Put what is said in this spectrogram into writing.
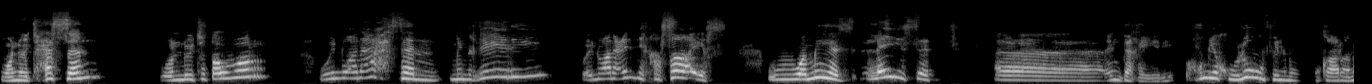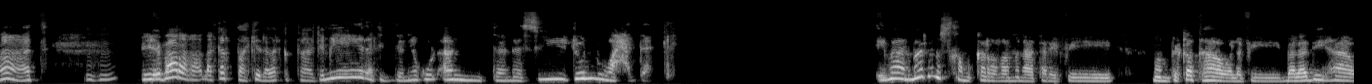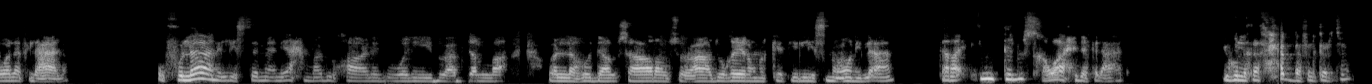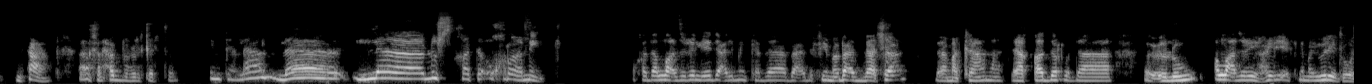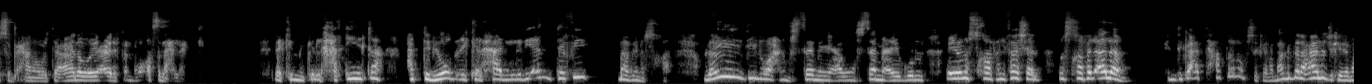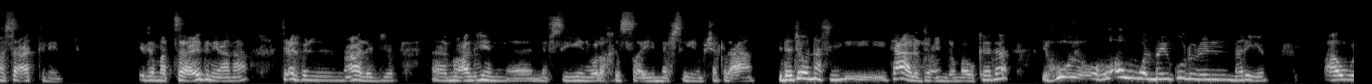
وإنه يتحسن وإنه يتطور وإنه أنا أحسن من غيري وإنه أنا عندي خصائص وميز ليست آه عند غيري. هم يقولون في المقارنات في عبارة لقطتها كذا لقطتها جميلة جدا يقول أنت نسيج وحدك. إيمان ما في نسخة مكررة منها ترى في منطقتها ولا في بلدها ولا في العالم. وفلان اللي يستمعني أحمد وخالد ووليد وعبد الله ولا هدى وسارة وسعاد وغيرهم الكثير اللي يسمعوني الآن ترى أنت نسخة واحدة في العالم. يقول لك آخر حبة في الكرتون. نعم آخر حبة في الكرتون. أنت لا لا لا نسخة أخرى منك. وقد الله عز وجل يجعل منك ذا بعد فيما بعد ذا شأن. ذا مكانة ذا قدر ذا علو. الله عز وجل يهيئك لما يريد هو سبحانه وتعالى ويعرف أنه أصلح لك. لكنك الحقيقة حتى بوضعك الحالي الذي أنت فيه ما في نسخة. ولا يجيني واحد مستمع أو مستمع يقول أي نسخة في الفشل نسخة في الألم. أنت قاعد تحط نفسك. أنا ما أقدر أعالجك إذا ما ساعدتني أنت. إذا ما تساعدني أنا. تعرف المعالج المعالجين النفسيين والأخصائيين النفسيين بشكل عام إذا جو الناس يتعالجوا عندهم أو كذا هو هو أول ما يقولوا للمريض أو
